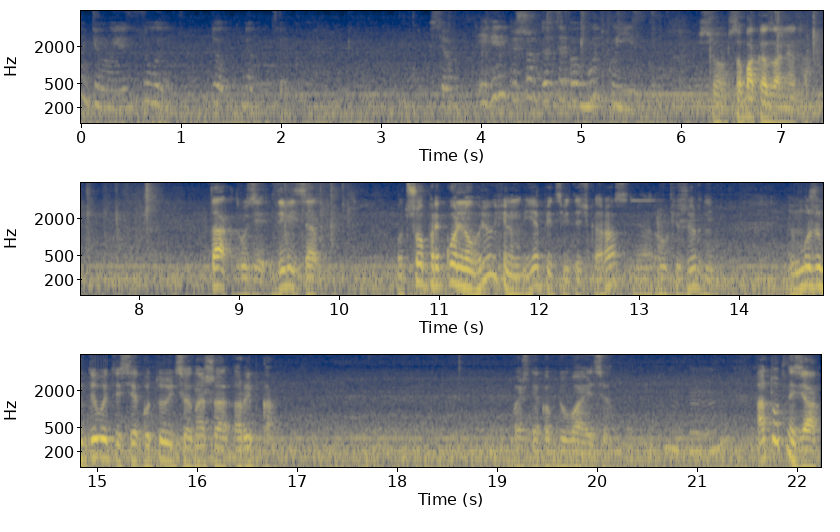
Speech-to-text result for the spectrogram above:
Ну, ти моя зой. Все. І він пішов до себе в будку їсти. Все, собака зайнята. Так, друзі, дивіться. От що прикольно в Грюнхельм, є підсвіточка. Раз, руки жирні. Ми можемо дивитися, як готується наша рибка. Бачите, як обдувається. А тут нельзя.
